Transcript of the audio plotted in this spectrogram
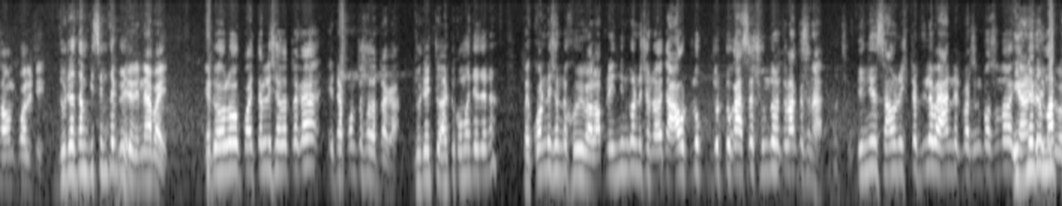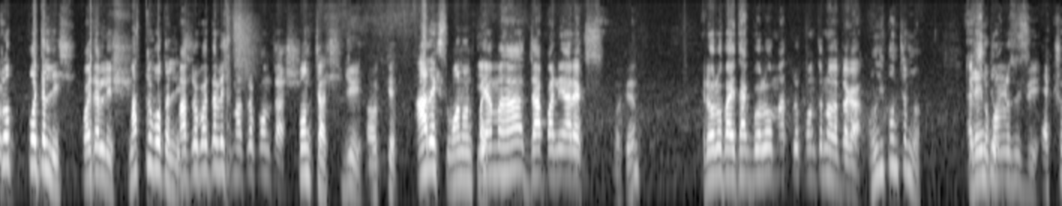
সাউন্ড কোয়ালিটি দুইটার দাম কি সেম থাকবে? দুইটারই না ভাই। এটা হলো 45000 টাকা এটা 50000 টাকা। দুইটা একটু একটু কমা দিয়ে না। ভাই কন্ডিশনটা খুবই ভালো। আপনি ইঞ্জিন কন্ডিশন হয়তো আউটলুক যতটুকু আছে সুন্দর হতে লাগতেছে না। ইঞ্জিন সাউন্ড স্টার্ট দিলে ভাই 100% পছন্দ হবে মাত্র পঁয়তাল্লিশ। 45 মাত্র পঁয়তাল্লিশ। মাত্র 45 মাত্র 50 পঞ্চাশ। জি। Okay R X one Yamaha জাপানি আরএক্স ওকে এটা হলো ভাই থাকবে হলো মাত্র 55000 টাকা। অনলি পঞ্চান্ন? এটা কিন্তু 115 সিসি একশো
